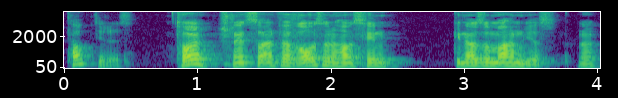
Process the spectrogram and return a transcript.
Taugt dir das? Toll, schnellst du einfach raus und haus hin. Genauso machen wir es. Ne?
